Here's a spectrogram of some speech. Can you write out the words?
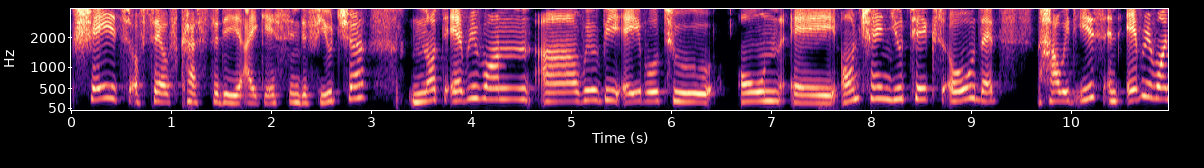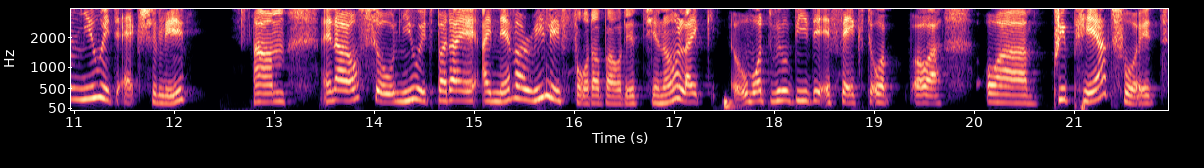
shades of self-custody, I guess, in the future. Not everyone uh, will be able to own a on-chain UTXO. That's how it is. And everyone knew it actually. Um, and I also knew it, but I, I never really thought about it, you know, like what will be the effect or, or, or prepared for it.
